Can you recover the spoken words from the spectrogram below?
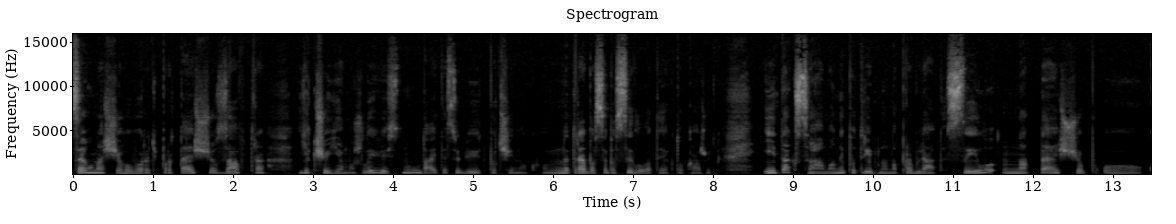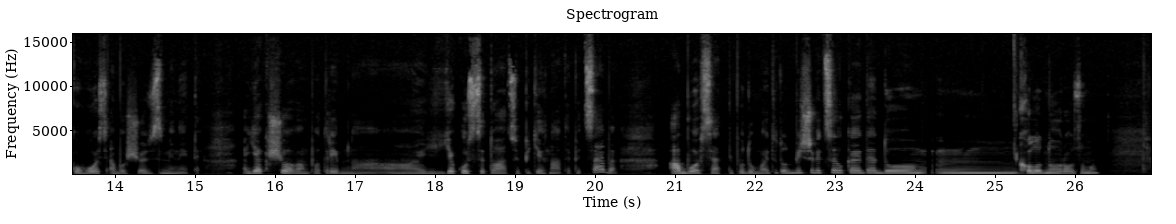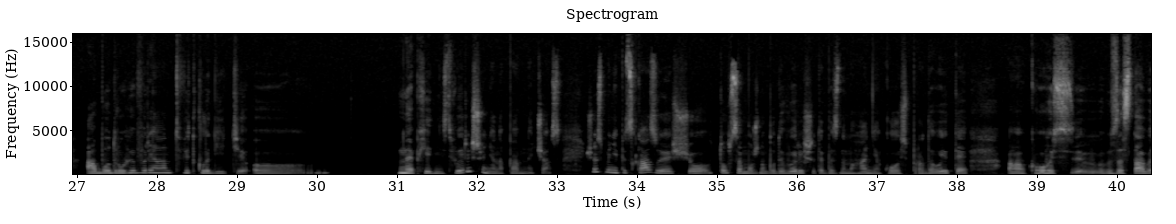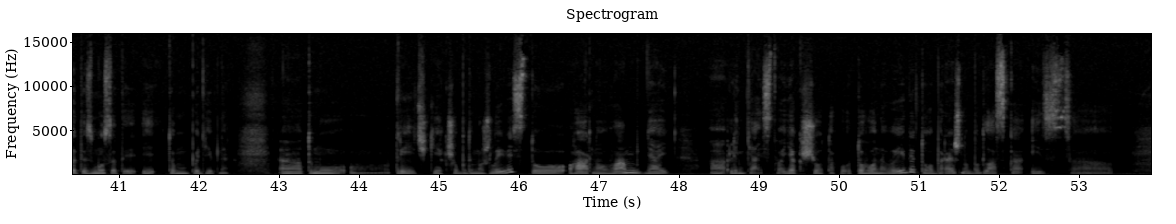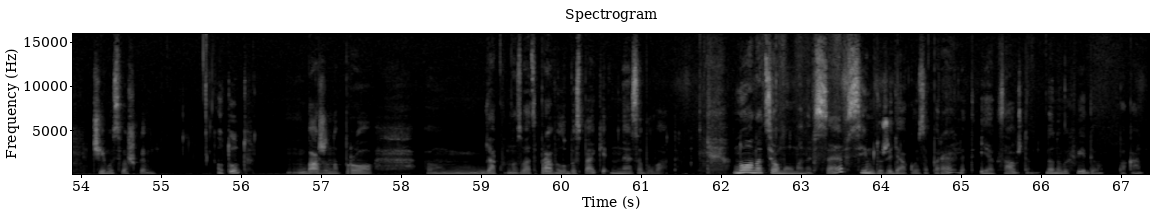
Це у нас ще говорить про те, що завтра, якщо є можливість, ну дайте собі відпочинок. Не треба себе силувати, як то кажуть. І так само не потрібно направляти силу на те, щоб когось або щось змінити. Якщо вам потрібно якусь ситуацію підігнати під себе, або сядьте, подумайте, тут більше відсилка йде до холодного розуму. Або другий варіант відкладіть е, необхідність вирішення на певний час. Щось мені підказує, що то все можна буде вирішити без намагання когось продавити, когось е, заставити, змусити і тому подібне. Е, Тому трієчки, якщо буде можливість, то гарного вам дня й лінтяйства. Якщо того не вийде, то обережно, будь ласка, із чимось важким. Отут бажано про ем, як воно називається, правило безпеки не забувати. Ну а на цьому у мене все. Всім дуже дякую за перегляд і, як завжди, до нових відео. Пока!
